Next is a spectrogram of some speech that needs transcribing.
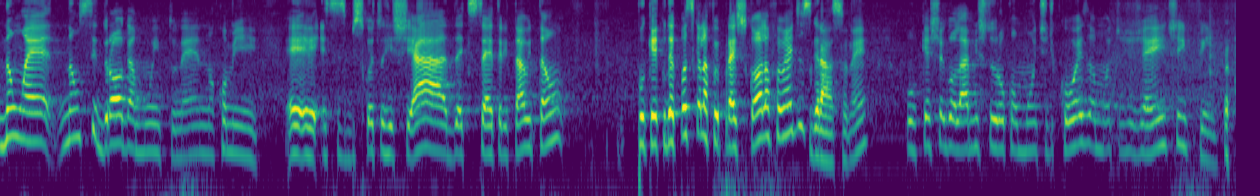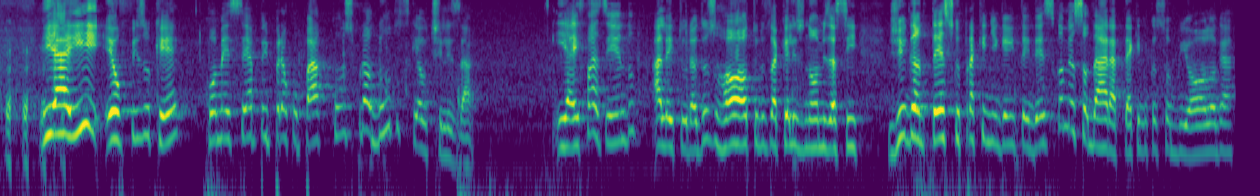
não é, não se droga muito, né? Não come é, esses biscoitos recheados, etc e tal. Então, porque depois que ela foi para a escola foi uma desgraça, né? Porque chegou lá, misturou com um monte de coisa, um monte de gente, enfim. E aí eu fiz o quê? Comecei a me preocupar com os produtos que ia utilizar. E aí fazendo a leitura dos rótulos, aqueles nomes assim gigantescos para que ninguém entendesse. Como eu sou da área técnica, eu sou bióloga,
